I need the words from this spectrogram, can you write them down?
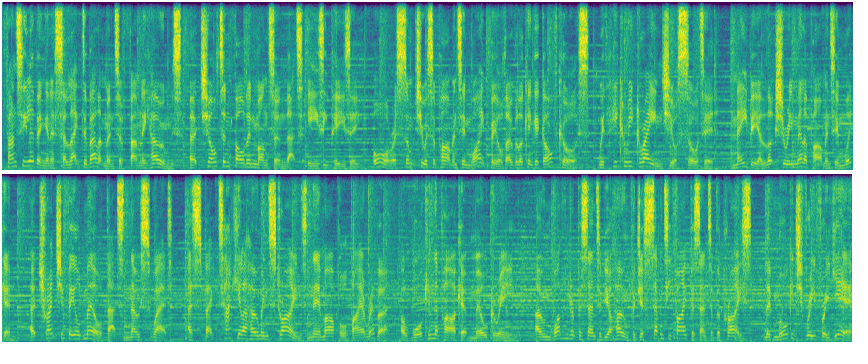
Fancy living in a select development of family homes? At Chorlton Fold in Monton, that's easy peasy. Or a sumptuous apartment in Whitefield overlooking a golf course. With Hickory Grange, you're sorted. Maybe a luxury mill apartment in Wigan. At Trencherfield Mill, that's no sweat. A spectacular home in Strines near Marple by a river. A walk in the park at Mill Green. Own 100% of your home for just 75% of the price. Live mortgage free for a year.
